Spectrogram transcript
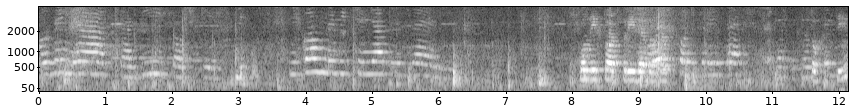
Козенятка, діточки, нікому не відчиняти двері. Коли хтось прийде до хати хтось прийде До хати?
